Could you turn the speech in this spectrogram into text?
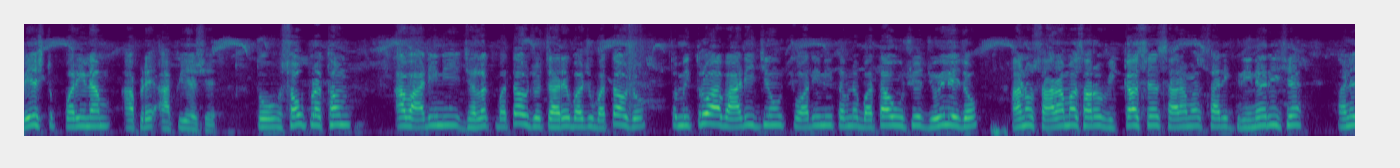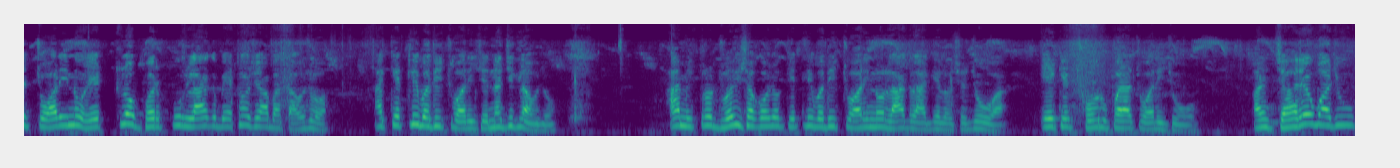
બેસ્ટ પરિણામ આપણે આપીએ છીએ. તો સૌ પ્રથમ આ વાડીની ઝલક બતાવજો, ચારે બાજુ બતાવજો. તો મિત્રો, આ વાડી જે હું ચોરીની તમને બતાવું છું જોઈ લેજો. આનો સારામાં સારો વિકાસ છે, સારામાં સારી ગ્રીનરી છે અને ચોરીનો એટલો ભરપૂર લાગ બેઠો છે, આ બતાવજો. આ કેટલી બધી ચોરી છે, નજીક લાવજો. આ મિત્રો, જોઈ શકો છો કેટલી બધી ચોરીનો લાગ લાગેલો છે આ. એક એક છોડ ઉપર આ ચોરી જુઓ. અને ચારે બાજુ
